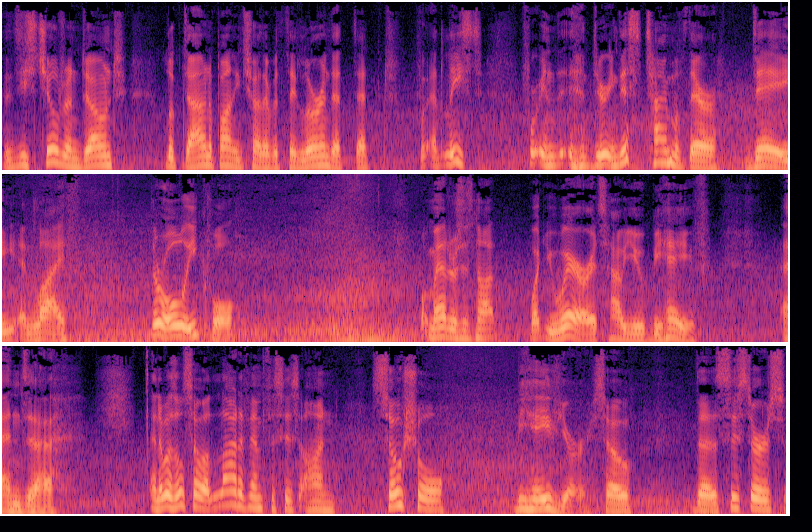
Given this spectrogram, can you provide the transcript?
these children don't look down upon each other, but they learn that, that at least for in the, during this time of their day and life, they're all equal. What matters is not what you wear; it's how you behave. And uh, and there was also a lot of emphasis on social behavior. So the sisters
